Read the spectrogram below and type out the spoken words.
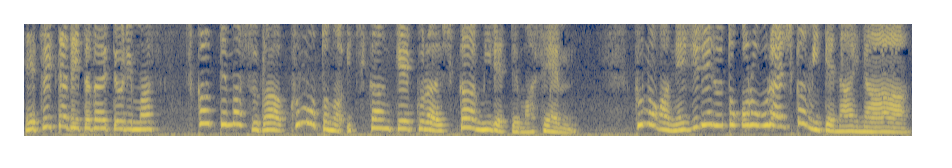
えー、ツイッターでいただいております。使ってますが、雲との位置関係くらいしか見れてません。雲がねじれるところぐらいしか見てないな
